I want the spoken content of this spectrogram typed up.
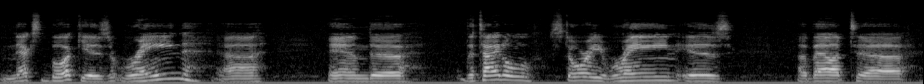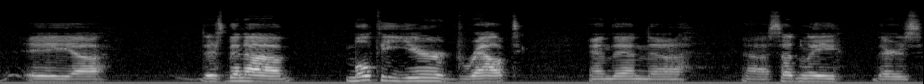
next book is Rain, uh, and uh, the title story Rain is about uh, a uh, there's been a multi-year drought, and then uh, uh, suddenly there's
